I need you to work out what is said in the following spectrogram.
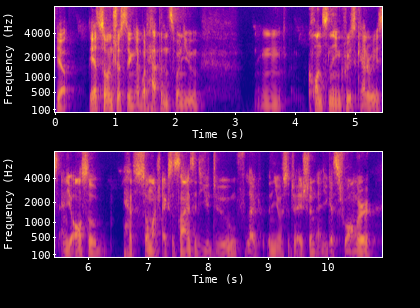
Yeah. Yeah it's so interesting. Like what happens when you um, constantly increase calories and you also have so much exercise that you do like in your situation and you get stronger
